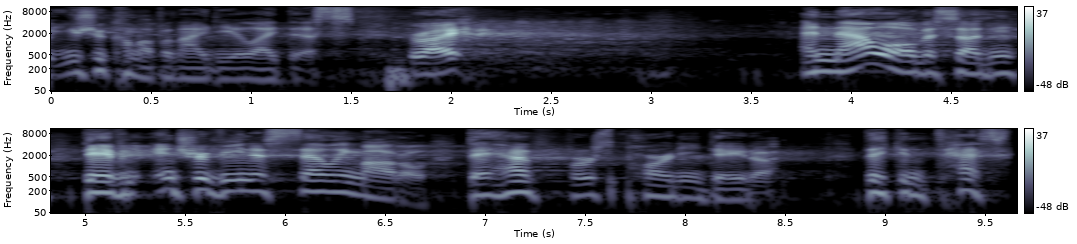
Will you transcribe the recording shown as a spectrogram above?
but you should come up with an idea like this, right? and now all of a sudden, they have an intravenous selling model. They have first party data. They can test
